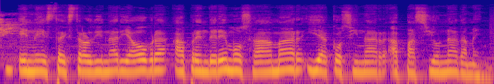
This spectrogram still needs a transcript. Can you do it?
Sí. En esta extraordinaria obra aprenderemos a amar y a cocinar apasionadamente.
